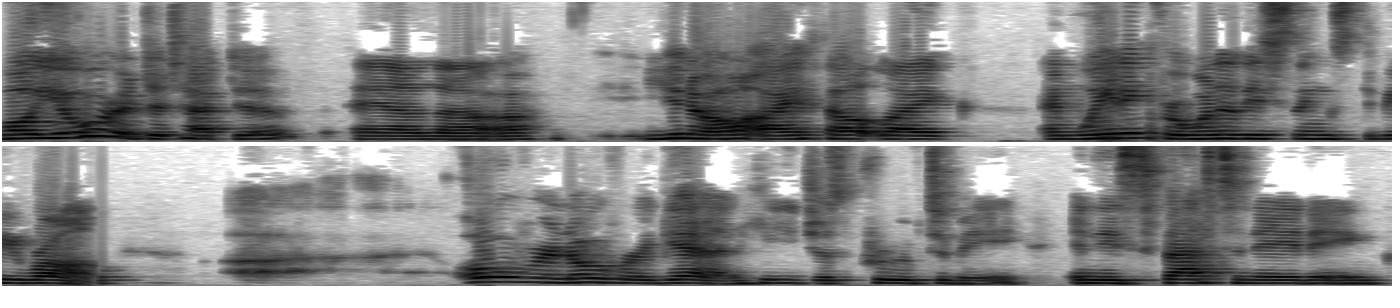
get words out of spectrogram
Well, you were a detective, and uh, you know, I felt like I'm waiting for one of these things to be wrong. Uh, over and over again, he just proved to me in these fascinating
